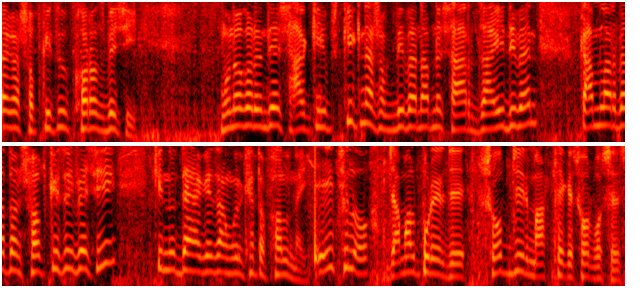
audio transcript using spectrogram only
টাকা সব কিছু খরচ বেশি। মনে করেন যে সার কীটনাশক দিবেন, আপনি সার যাই দিবেন, কামলার বেতন সব কিছুই বেশি, কিন্তু দেখা গেছে আমার খেতে ফল নাই। এই ছিল জামালপুরের যে সবজির মাঠ থেকে সর্বশেষ।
